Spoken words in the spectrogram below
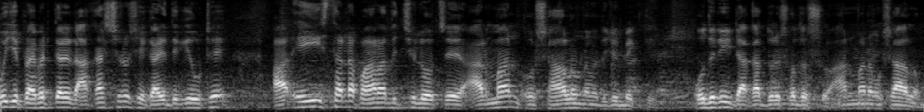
ওই যে প্রাইভেট কারের আকাশ ছিল সেই গাড়ি থেকে উঠে আর এই স্থানটা পাহারা দিচ্ছিল হচ্ছে আরমান ও শাহ আলম নামে দুজন ব্যক্তি। ওদেরই ডাকাত দলের সদস্য আরমান এবং শাহ আলম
